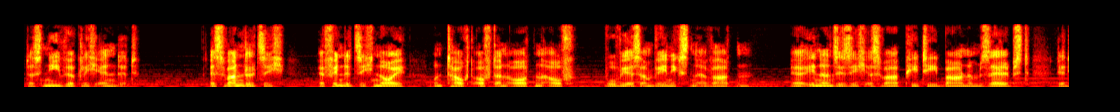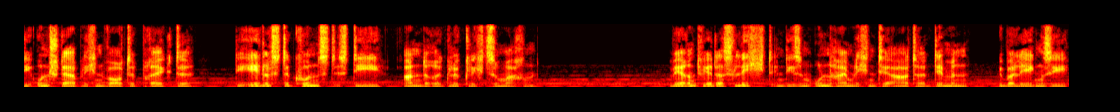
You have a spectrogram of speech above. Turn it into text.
das nie wirklich endet. Es wandelt sich, erfindet sich neu und taucht oft an Orten auf, wo wir es am wenigsten erwarten. Erinnern Sie sich, es war P.T. Barnum selbst, der die unsterblichen Worte prägte, die edelste Kunst ist die, andere glücklich zu machen. Während wir das Licht in diesem unheimlichen Theater dimmen, überlegen Sie,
